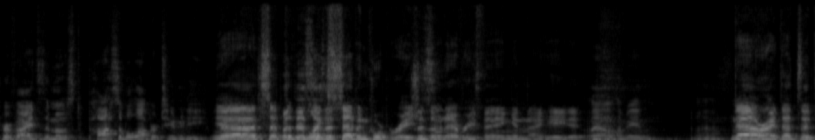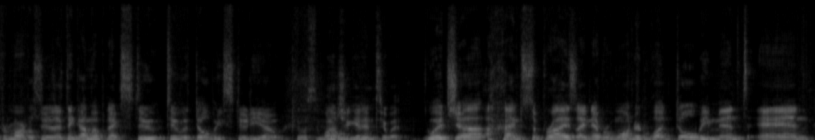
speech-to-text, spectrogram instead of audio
provides the most possible opportunity. yeah, everybody. except But that like isn't- seven corporations own everything, and I hate it. Well, I mean, uh, All right, that's it for Marvel Studios. I think I'm up next stu- too with Dolby Studio, give us some why don't you get into it? which uh, I'm surprised I never wondered what Dolby meant, and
